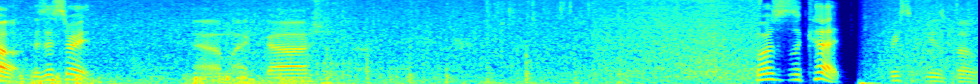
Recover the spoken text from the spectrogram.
Oh, is this right? Oh my gosh. What's the cut? Basically his boat.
